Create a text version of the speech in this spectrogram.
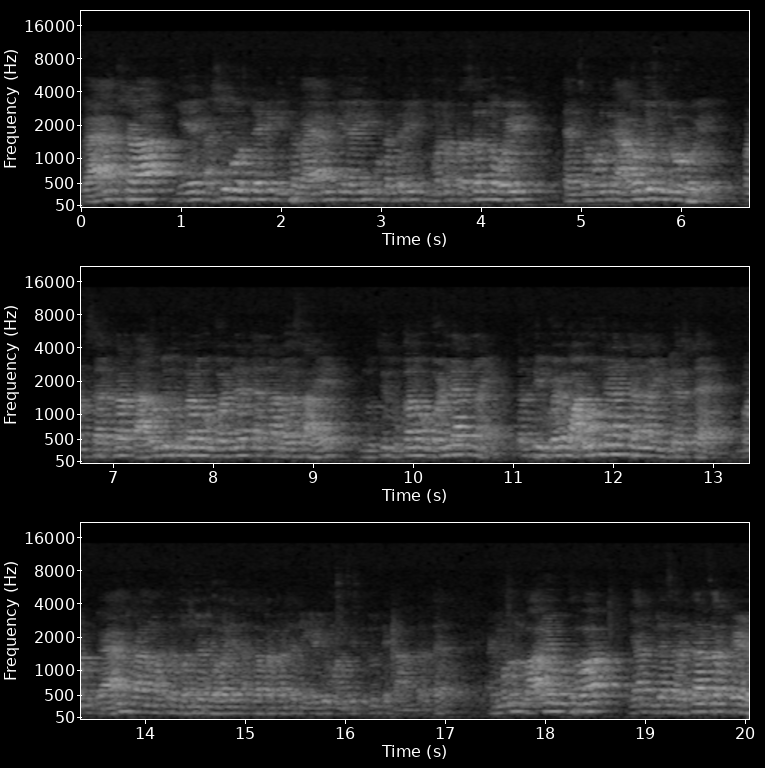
व्यायामशाळा ही एक अशी गोष्ट आहे की तिथं व्यायाम केल्याने कुठेतरी मन प्रसन्न होईल त्यांचं कुठेतरी आरोग्य सुदृढ होईल. पण सरकार दारूची दुकानं उघडण्यात त्यांना रस आहे नुसती दुकानं उघडण्यात नाही तर ती वेळ वाढवून देण्यात त्यांना इंटरेस्ट आहे. पण व्यायाम शाळा मात्र बंद ठेवायच्या अशा प्रकारच्या निगेटिव्ह मानसिकतेतून ते काम करत आहेत आणि म्हणून बाल उठवा या तुझ्या सरकारचा खेळ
